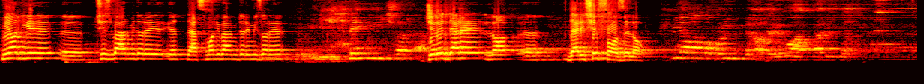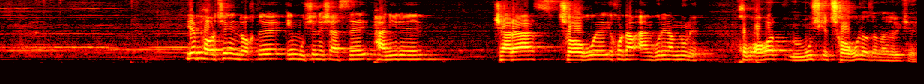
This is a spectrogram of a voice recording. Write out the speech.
میاد یه چیز برمیداره یه دستمالی برمیداره می‌ذاره جلوی در لا دریچه فاضلا. یه پارچه انداخته این موشه نشسته پنیر کرس چاقو یه خوردم انگور اینم نونه. خب آقا موش که چاقو لازم نداره که.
